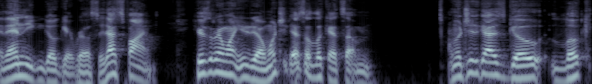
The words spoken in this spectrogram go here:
and then you can go get real estate. That's fine. Here's what I want you to do. I want you guys to look at something. I want you guys to go look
